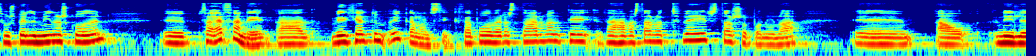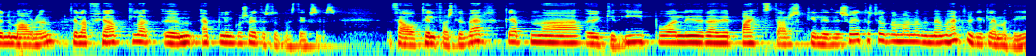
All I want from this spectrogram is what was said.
þú spyrðu mína skoðun um, það er þannig að við heldum aukalandsting það búið að vera starfandi það hafa starfað tveir starfsópa núna á nýliðnum árum til að fjalla um eblingu sveitastjórnastegsins. Þá tilfærslu verkefna, aukið íbúalýðræði, bætt starfskiliði sveitastjórnamanna, við meðum heldur ekki að glemma því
